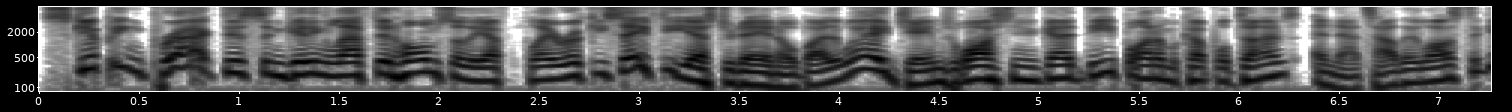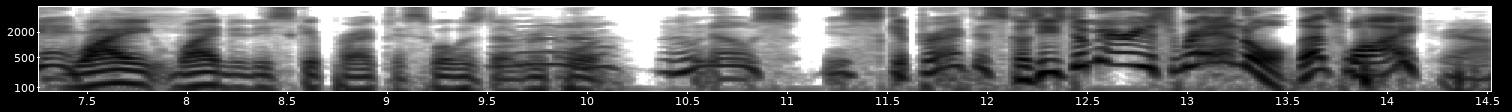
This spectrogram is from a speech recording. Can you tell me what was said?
skipping practice and getting left at home, so they have to play rookie safety yesterday. And oh, by the way, James Washington got deep on him a couple times, and that's how they lost the game. Why? Why did he skip practice? What was the report? Who knows? He skipped practice because he's Damarious Randall. That's why. Yeah.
